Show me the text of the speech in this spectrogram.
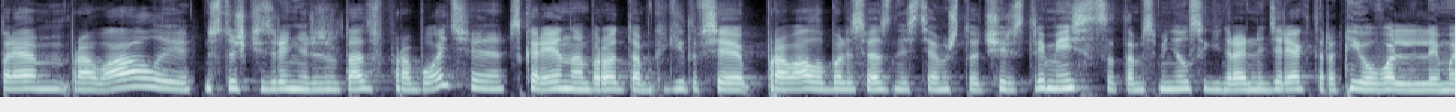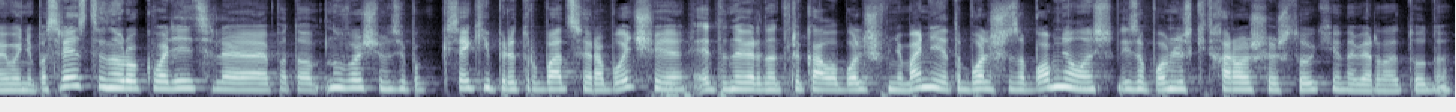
прям провалы с точки зрения результатов по работе. Скорее, наоборот, там какие-то все провалы были связаны с тем, что через три месяца там сменился генеральный директор и уволили моего непосредственного руководителя, потом, ну, в общем, типа, всякие перетрубации рабочие. Это, наверное, отвлекало больше внимания, это больше запомнилось, и запомнились какие-то хорошие штуки, наверное, оттуда.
